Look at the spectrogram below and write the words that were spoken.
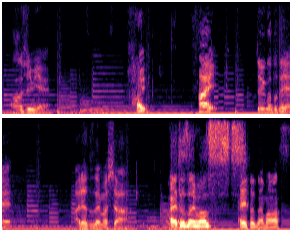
ー、楽しみ。はい。はい。ということで、ありがとうございました。ありがとうございます。ありがとうございます。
